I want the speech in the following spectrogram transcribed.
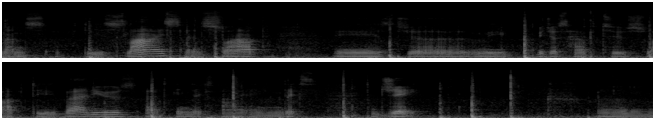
length of the slice and swap is we we just have to swap the values at index i and index j. Um,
